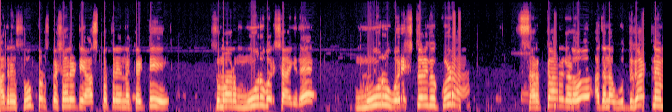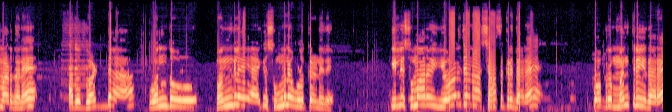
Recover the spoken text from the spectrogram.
ಆದರೆ ಸೂಪರ್ ಸ್ಪೆಷಾಲಿಟಿ ಆಸ್ಪತ್ರೆಯನ್ನು ಕಟ್ಟಿ ಸುಮಾರು ಮೂರು ವರ್ಷ ಆಗಿದೆ. ಮೂರು ವರ್ಷದೊಳಗೂ ಕೂಡ ಸರ್ಕಾರಗಳು ಅದನ್ನ ಉದ್ಘಾಟನೆ ಮಾಡ್ದೇ ಅದು ದೊಡ್ಡ ಒಂದು ಬಂಗ್ಲೆಯಾಗಿ ಸುಮ್ಮನೆ ಉಳ್ಕೊಂಡಿದೆ. ಇಲ್ಲಿ ಸುಮಾರು ಏಳು ಜನ ಶಾಸಕರಿದ್ದಾರೆ. ಒಬ್ಬರು ಮಂತ್ರಿ ಇದ್ದಾರೆ.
